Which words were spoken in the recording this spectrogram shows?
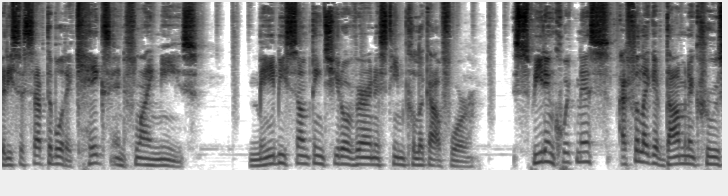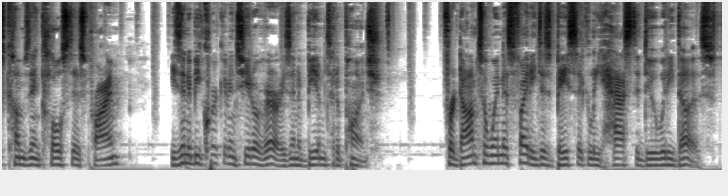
but he's susceptible to kicks and flying knees. Maybe something Chito Vera and his team could look out for. Speed and quickness, I feel like if Dominick Cruz comes in close to his prime, he's going to be quicker than Chito Vera. He's going to beat him to the punch for Dom to win this fight, he just basically has to do what he does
